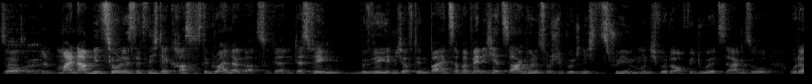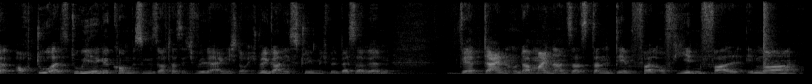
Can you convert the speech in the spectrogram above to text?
So, Sehr selten. meine Ambition ist jetzt nicht der krasseste Grinder gerade zu werden. Deswegen bewege ich mich auf den Beins. Aber wenn ich jetzt sagen würde, zum Beispiel, ich würde nicht streamen und ich würde auch wie du jetzt sagen, so, oder auch du, als du hier hingekommen bist und gesagt hast, ich will eigentlich noch, ich will gar nicht streamen, ich will besser werden, wäre dein oder mein Ansatz dann in dem Fall auf jeden Fall immer,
